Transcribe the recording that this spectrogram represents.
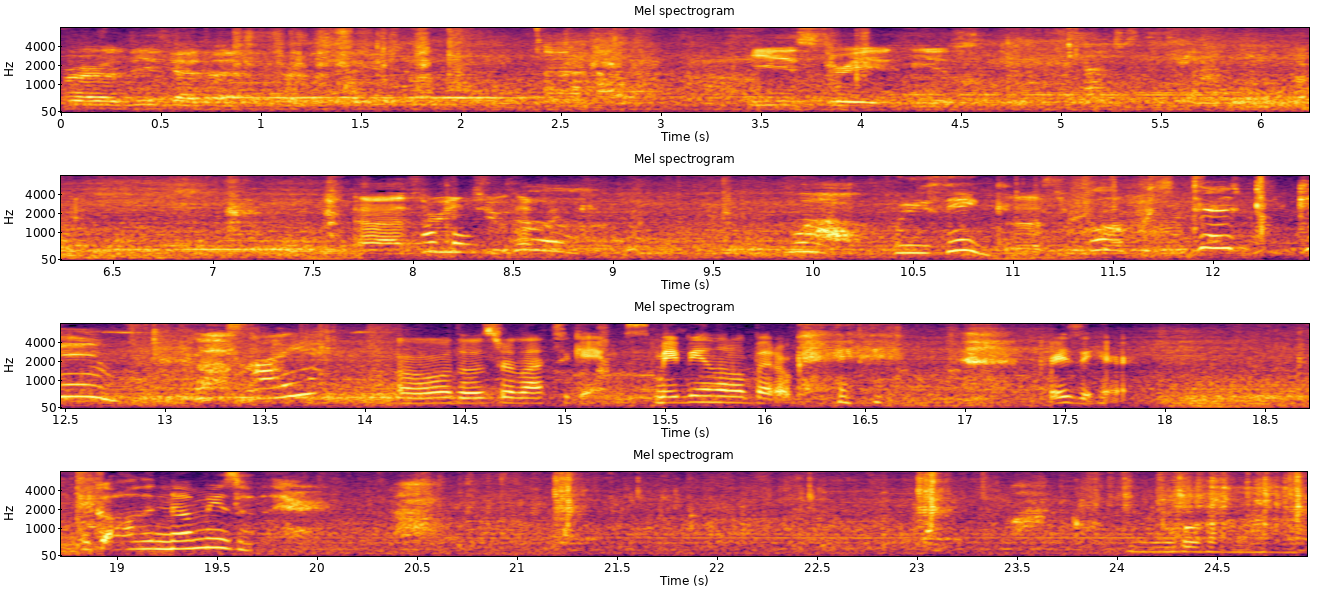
for these guys, I purchased tickets. He is three and he is. Okay. Uh, three to Epic. Wow, what do you think? Uh, three What's game? Try it? Oh, those are lots of games. Maybe in a little bit, okay? Crazy here. Look at all the nummies over there. That's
